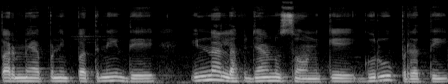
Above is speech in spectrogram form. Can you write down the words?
ਪਰ ਮੈਂ ਆਪਣੀ ਪਤਨੀ ਦੇ ਇਨ੍ਹਾਂ ਲਫ਼ਜ਼ਾਂ ਨੂੰ ਸੁਣ ਕੇ ਗੁਰੂ ਪ੍ਰਤੀ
